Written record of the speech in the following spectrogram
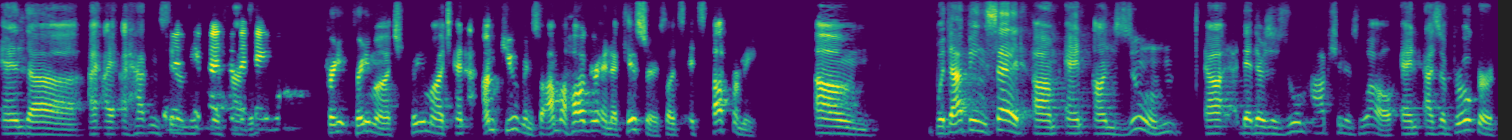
and uh, I, I have them sit on the, the table. Pretty, pretty much, pretty much. And I'm Cuban, so I'm a hugger and a kisser. So it's, it's tough for me. Um, with that being said, um, and on Zoom, uh, there's a Zoom option as well. And as a broker,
